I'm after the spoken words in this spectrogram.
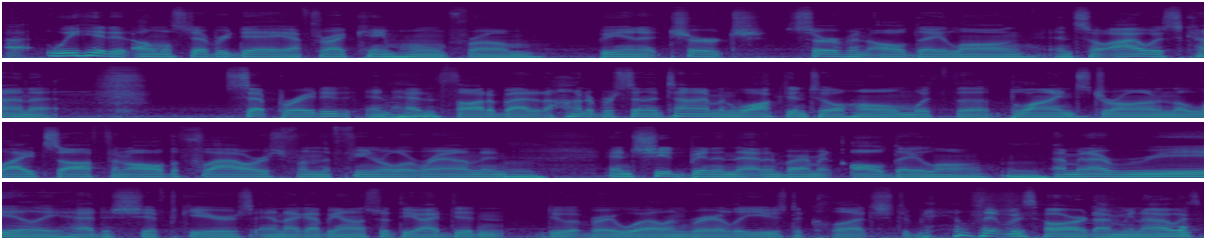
Uh, we hit it almost every day after I came home from being at church, serving all day long, and so I was kind of separated and mm-hmm. hadn't thought about it 100% of the time and walked into a home with the blinds drawn and the lights off and all the flowers from the funeral around and mm. and she had been in that environment all day long. Mm. I mean, I really had to shift gears and I got to be honest with you, I didn't do it very well and rarely used a clutch to be it was hard. I mean, I was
